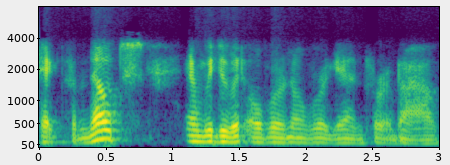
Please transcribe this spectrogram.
take some notes and we do it over and over again for about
